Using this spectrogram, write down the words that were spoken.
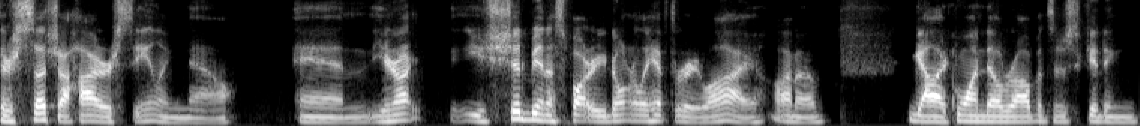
there's such a higher ceiling now. And you're not, you should be in a spot where you don't really have to rely on a guy like Wan'Dale Robinson just getting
